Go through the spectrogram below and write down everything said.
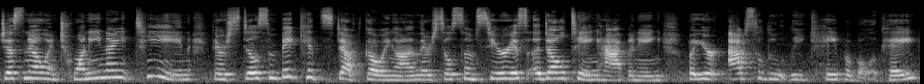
just know in 2019, there's still some big kid stuff going on. There's still some serious adulting happening, but you're absolutely capable, okay?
